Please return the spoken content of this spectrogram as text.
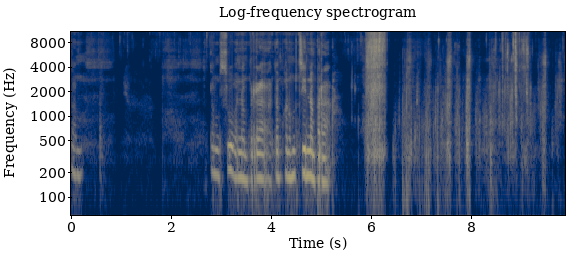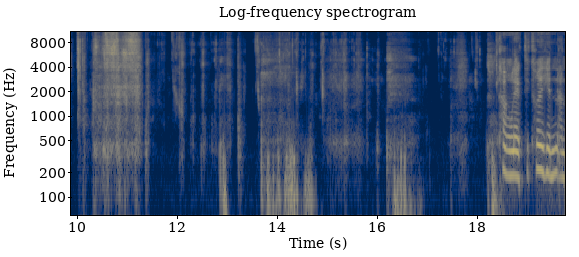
ตำตำซั่วน้ำปลาตำขนมจีนน้ำปลาครั้งแรกที่เคยเห็นอัน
